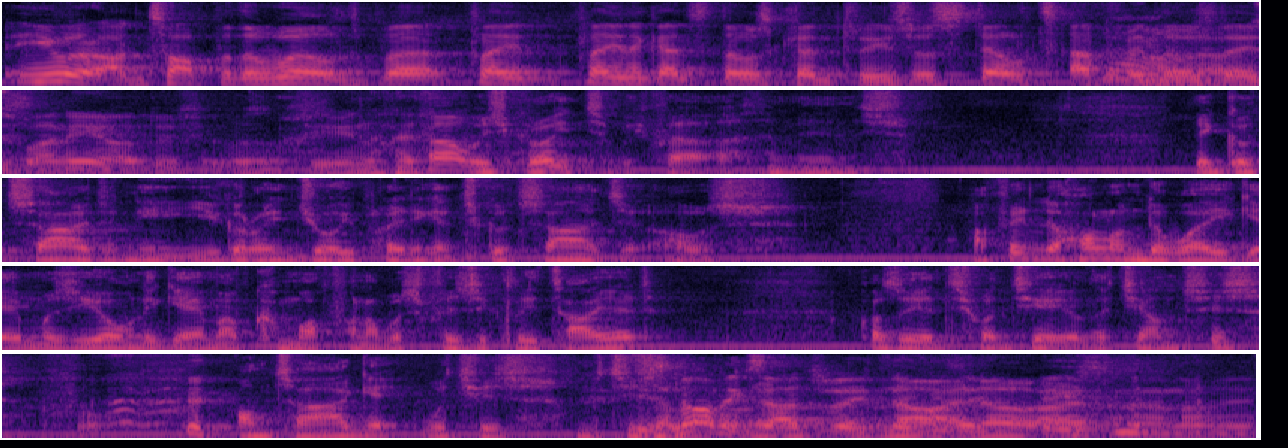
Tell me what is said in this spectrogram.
you were on top of the world, but play, playing against those countries was still tough in those About days. 20 odd if it wasn't for you. now. That was great, to be fair. I mean, it's, they're good sides, and you, you got to enjoy playing against good sides. I was, I think the Holland away game was the only game I've come off when I was physically tired, because he had 28 other chances on target, which is which is He's a not lot. exaggerating. no, I know. I, I know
